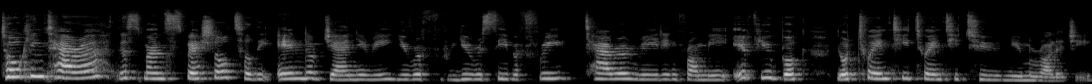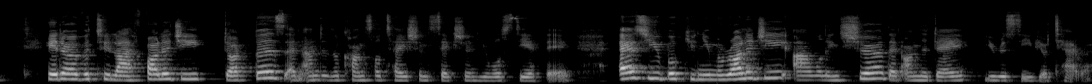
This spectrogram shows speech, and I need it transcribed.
Talking Tarot, this month's special till the end of January. You, ref- you receive a free tarot reading from me if you book your 2022 numerology. Head over to lifeology.biz and under the consultation section, you will see it there. As you book your numerology, I will ensure that on the day you receive your tarot.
